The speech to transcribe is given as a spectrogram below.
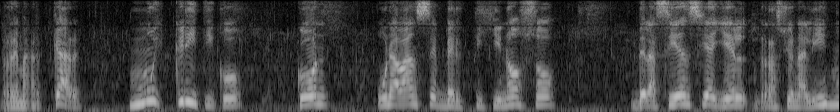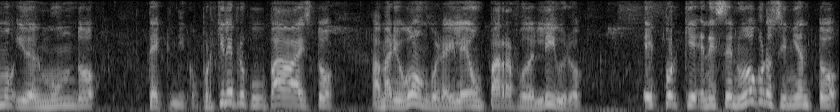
remarcar, muy crítico con un avance vertiginoso de la ciencia y el racionalismo y del mundo técnico. ¿Por qué le preocupaba esto a Mario Góngora? Y leo un párrafo del libro. Es porque en ese nuevo conocimiento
